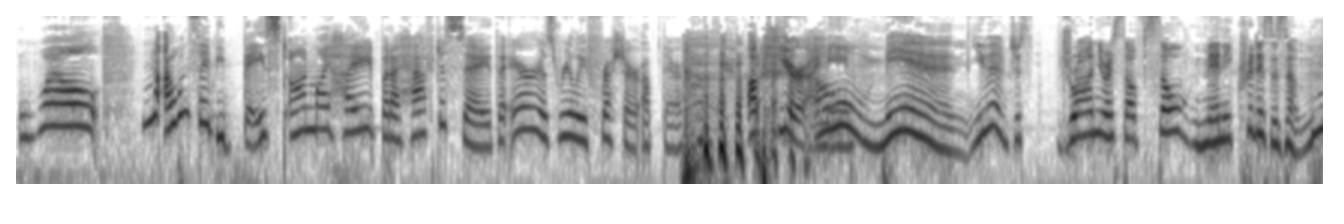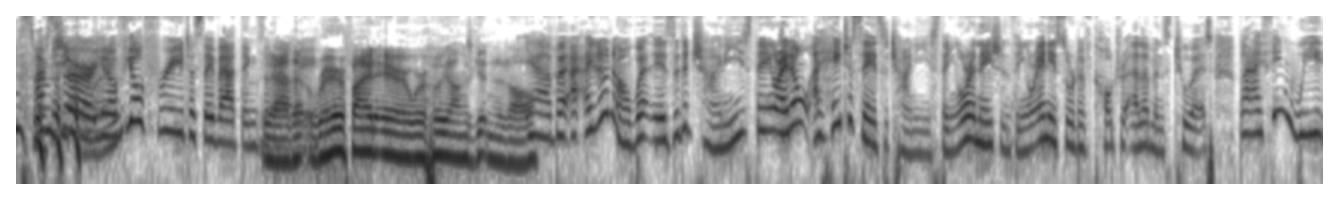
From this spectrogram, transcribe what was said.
Well, no, I wouldn't say be based on my height, but I have to say the air is really fresher up there. up here, I mean. Oh man, you have just drawn yourself so many criticisms. I'm sure, you know, feel free to say bad things Yeah, about that me. rarefied air where Huyang's getting it all. Yeah, but I, I don't know. What is it a Chinese thing, or I don't? I hate to say it's a Chinese thing or a nation thing or any sort of cultural elements to it. But I think we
